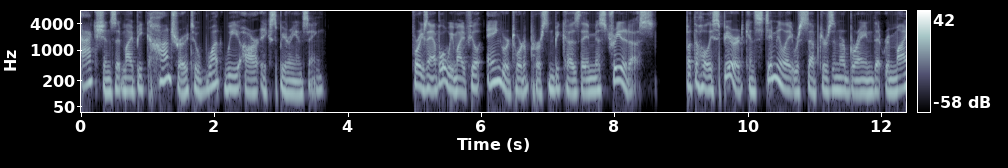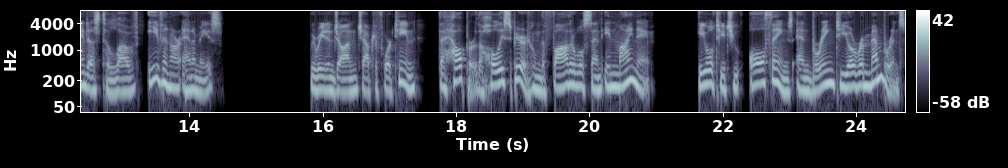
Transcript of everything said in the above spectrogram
actions that might be contrary to what we are experiencing. For example, we might feel anger toward a person because they mistreated us, but the Holy Spirit can stimulate receptors in our brain that remind us to love even our enemies. We read in John chapter 14, the Helper, the Holy Spirit, whom the Father will send in my name. He will teach you all things and bring to your remembrance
